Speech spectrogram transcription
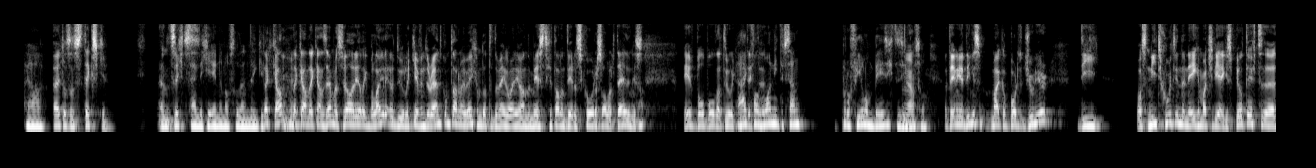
Ja, uit als een stekske. En zegt, zijn de genen of zo dan, denk ik. dat, kan, dat, kan, dat kan zijn, maar het is wel redelijk belangrijk natuurlijk. Kevin Durant komt daarmee weg, omdat het mij gewoon een van de meest getalenteerde scorers aller tijden is. Heeft Bol Bol natuurlijk ja, ik vond eh, gewoon een interessant profiel om bezig te zien Ja. of zo. Het enige ding is, Michael Porter Jr., die was niet goed in de negen matchen die hij gespeeld heeft. Eh,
